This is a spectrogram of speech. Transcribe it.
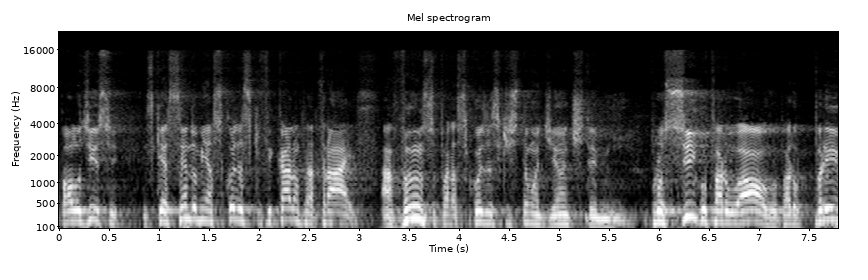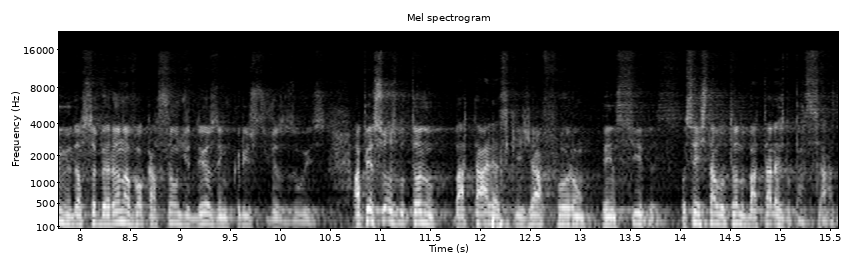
Paulo disse: Esquecendo-me as coisas que ficaram para trás, avanço para as coisas que estão adiante de mim. Prossigo para o alvo, para o prêmio da soberana vocação de Deus em Cristo Jesus. Há pessoas lutando batalhas que já foram vencidas. Você está lutando batalhas do passado.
